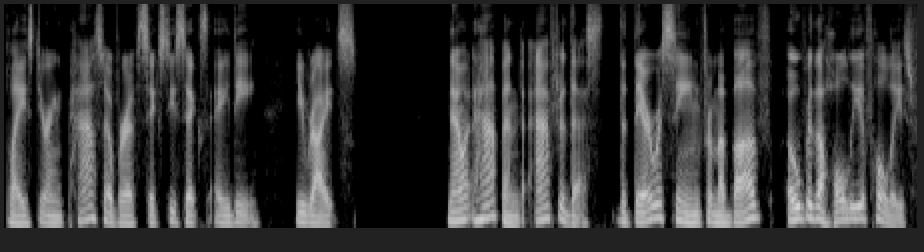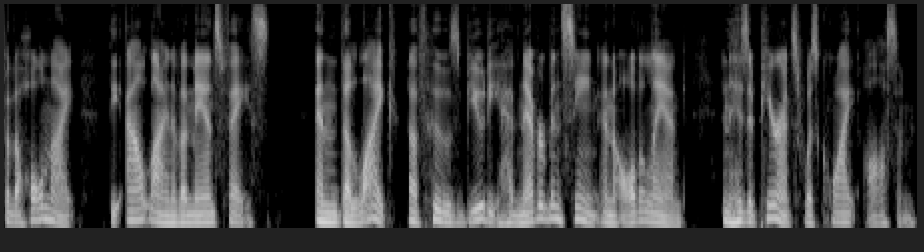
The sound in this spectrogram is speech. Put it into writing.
place during Passover of 66 AD. He writes, Now it happened after this that there was seen from above over the Holy of Holies for the whole night the outline of a man's face, and the like of whose beauty had never been seen in all the land, and his appearance was quite awesome.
